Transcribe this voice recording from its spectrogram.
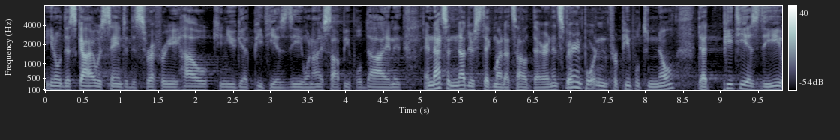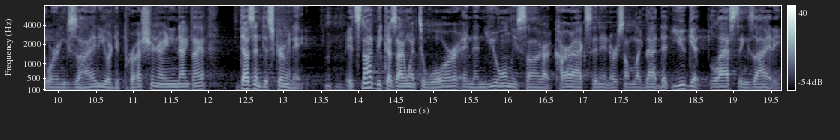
you know this guy was saying to this referee, "How can you get PTSD when I saw people die?" And it, and that's another stigma that's out there. And it's very important for people to know that PTSD or anxiety or depression or anything like that doesn't discriminate. It's not because I went to war and then you only saw a car accident or something like that that you get less anxiety.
